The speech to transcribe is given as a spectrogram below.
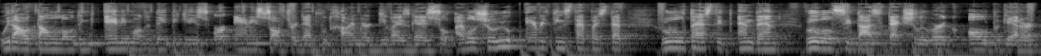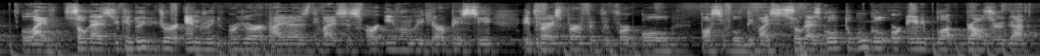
without downloading any modded APKs or any software that would harm your device guys. So I will show you everything step by step, we will test it and then we will see does it actually work all together live. So guys, you can do it with your Android or your iOS devices or even with your PC. It works perfectly for all possible devices. So guys, go to Google or any browser you got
